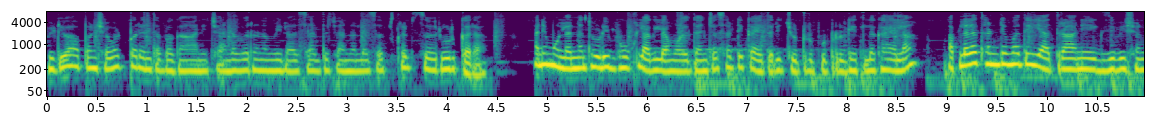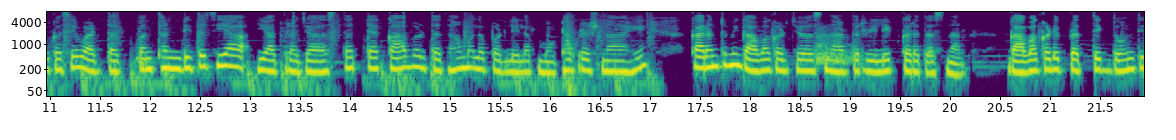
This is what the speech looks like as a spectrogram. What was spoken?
व्हिडिओ आपण शेवटपर्यंत बघा आणि चॅनलवर नवीन असाल तर चॅनलला सबस्क्राईब जरूर करा. आणि मुलांना थोडी भूक लागल्यामुळे त्यांच्यासाठी काहीतरी चुटूरपुटूर घेतलं खायला. आपल्याला थंडीमध्ये यात्रा आणि एक्झिबिशन कसे वाटतात? पण थंडीतच या यात्रा ज्या असतात त्या का भरतात हा मला पडलेला मोठा प्रश्न आहे. कारण तुम्ही गावाकडचे असणार तर रिलेट करत असणार. गावाकडे प्रत्येक दोन ते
